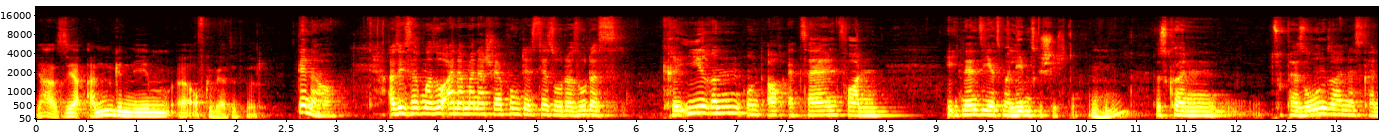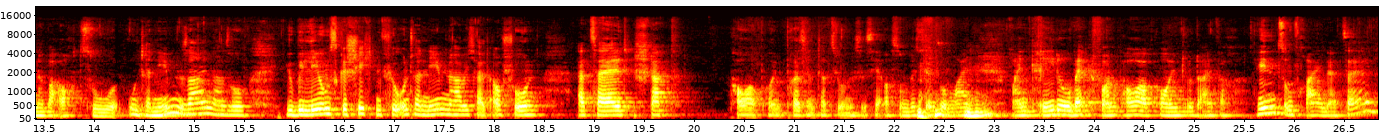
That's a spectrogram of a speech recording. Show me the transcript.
ja sehr angenehm äh, aufgewertet wird. Genau. Also ich sag mal so, einer meiner Schwerpunkte ist ja so oder so das Kreieren und auch Erzählen von, ich nenne sie jetzt mal Lebensgeschichten. Mhm. Das können zu Personen sein, das können aber auch zu Unternehmen sein. Also Jubiläumsgeschichten für Unternehmen habe ich halt auch schon erzählt, statt PowerPoint-Präsentation. Das ist ja auch so ein bisschen so mein, mhm. mein Credo weg von PowerPoint und einfach hin zum freien Erzählen.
